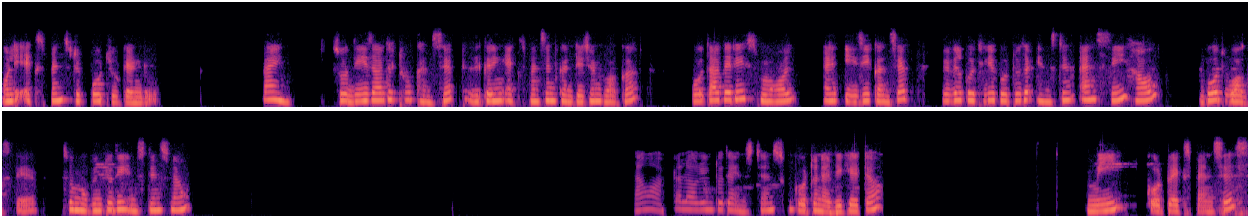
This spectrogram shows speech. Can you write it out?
only expense report you can do. Fine. So these are the two concepts, recurring expense and contingent worker. Both are very small and easy concept we will quickly go to the instance and see how both works there. So moving to the instance now. Now after logging to the instance, go to navigator, me, go to expenses.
